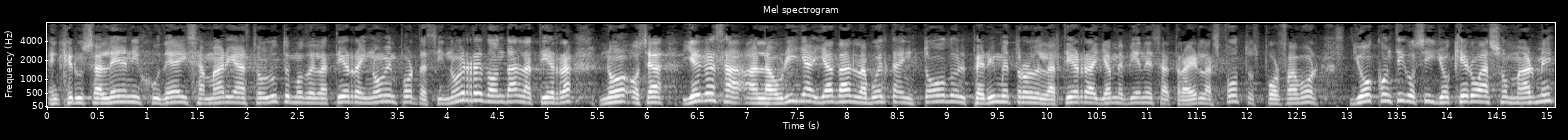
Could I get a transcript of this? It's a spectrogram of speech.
en Jerusalén y Judea y Samaria hasta el último de la tierra y no me importa, si no es redonda la tierra, no, o sea, llegas a, la orilla y ya das la vuelta en todo el perímetro de la tierra, ya me vienes a traer las fotos, por favor. Yo contigo sí, yo quiero asomarme,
